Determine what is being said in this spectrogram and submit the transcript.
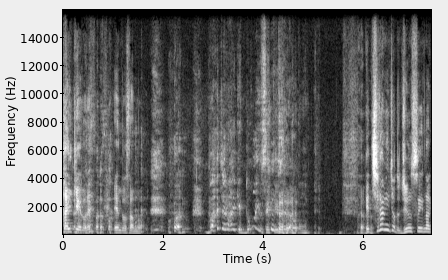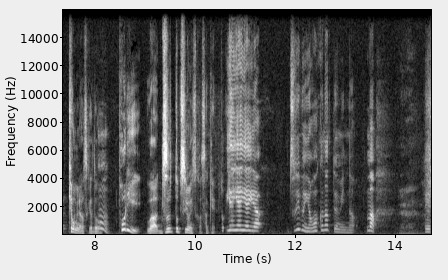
背景のね 遠藤さんの。あのバーチャル背景どういう設定してんだろうと思って。えちなみにちょっと純粋な興味なんですけど、ん。ポリはずっと強いんですか酒？といやいやいやいやずいぶん弱くなってよみんな。まあえっ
